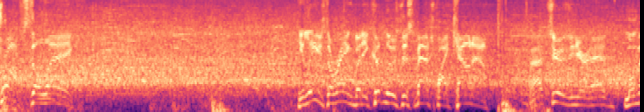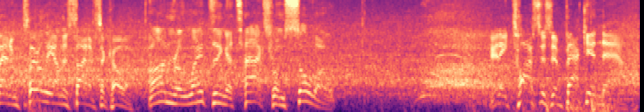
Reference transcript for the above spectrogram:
Drops the leg. He leaves the ring, but he could lose this match by countout. That's using your head. Momentum clearly on the side of Sikoa. Unrelenting attacks from Solo. And he tosses him back in now.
